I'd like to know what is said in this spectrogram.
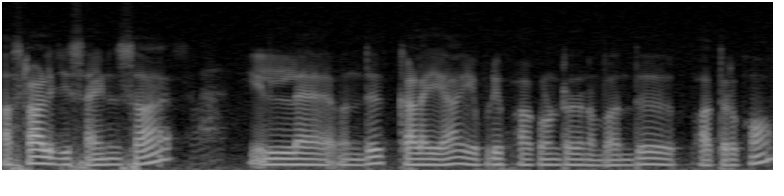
அஸ்ட்ராலஜி சயின்ஸா இல்லை வந்து கலையா எப்படி பார்க்கணுன்றதை நம்ம வந்து பார்த்துருக்கோம்.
